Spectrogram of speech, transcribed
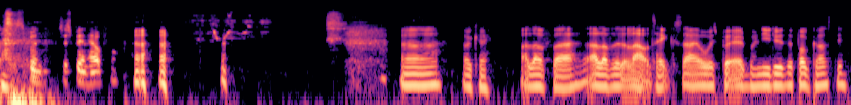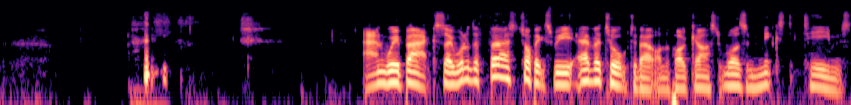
just, been, just been helpful. Uh, okay. I love uh, I love the little outtakes I always put in when you do the podcasting. and we're back. So one of the first topics we ever talked about on the podcast was mixed teams.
